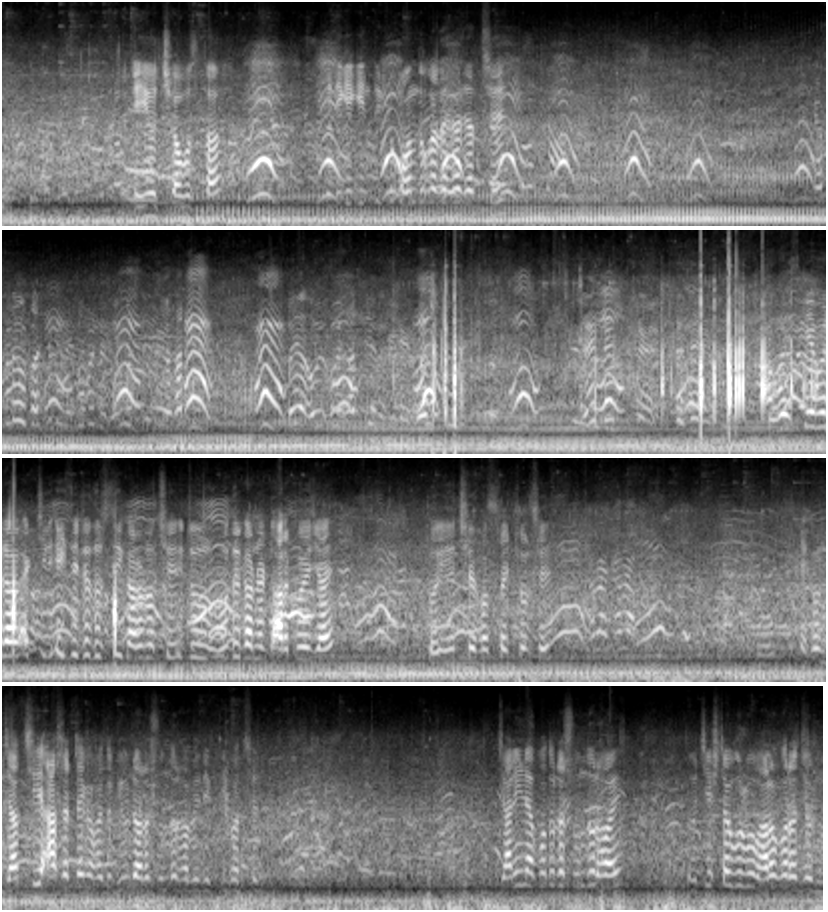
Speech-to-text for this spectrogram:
এই হচ্ছে অবস্থা। এদিকে কিন্তু একটু অন্ধকার দেখা যাচ্ছে। এই সাইডে ধরছি, কারণ হচ্ছে একটু রোদের কারণে ডার্ক হয়ে যায়। তো এই হচ্ছে হর্স চলছে। এখন যাচ্ছি, আসার টাইমে হয়তো ভিউটা আরও সুন্দর হবে, দেখতেই পাচ্ছেন। জানি না কতটা সুন্দর হয় তো চেষ্টা করব ভালো করার জন্য।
